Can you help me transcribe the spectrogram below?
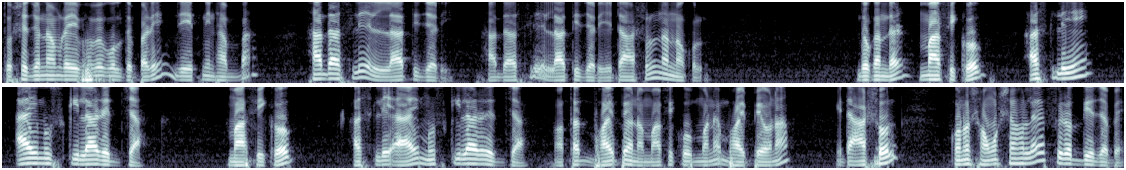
তো সেজন্য আমরা এভাবে বলতে পারি যে এতনিন হাব্বা? হাদা আসলি লাতিজারি। হাদা আসলি লাতিজারি। এটা আসল না নকল? দোকানদার মাফিকব আসলি আই মুস্কিলা রেজ্জা। মাফিকব আসলি আই মুস্কিলা রেজ্জা। অর্থাৎ ভয় পেও না। মাফিকব মানে ভয় পেও না। এটা আসল। কোনো সমস্যা হলে ফেরত দিয়ে যাবে।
